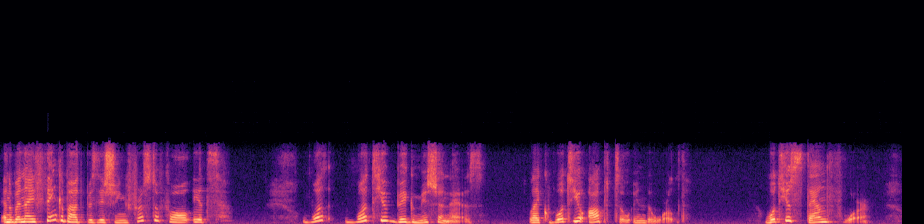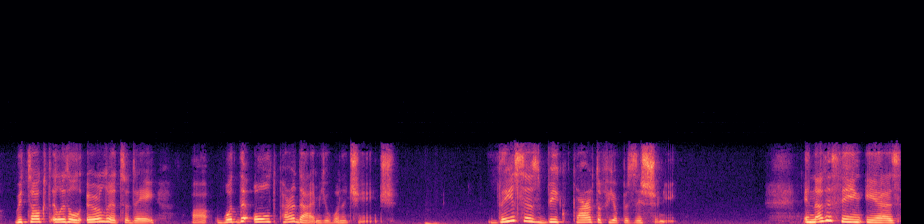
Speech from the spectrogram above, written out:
And when I think about positioning, first of all, it's what what your big mission is. Like what you're up to in the world. What you stand for. We talked a little earlier today uh, what the old paradigm you want to change. This is big part of your positioning. Another thing is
